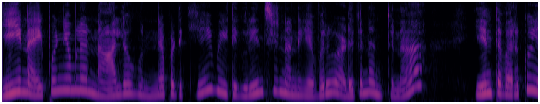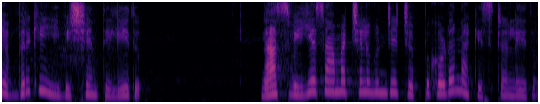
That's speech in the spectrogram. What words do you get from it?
ఈ నైపుణ్యంలో నాలో ఉన్నప్పటికీ వీటి గురించి నన్ను ఎవరూ అడగనందున ఇంతవరకు ఎవ్వరికీ ఈ విషయం తెలియదు. నా స్వీయ సామర్థ్యాల గురించి చెప్పుకోవడం నాకు ఇష్టం లేదు.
